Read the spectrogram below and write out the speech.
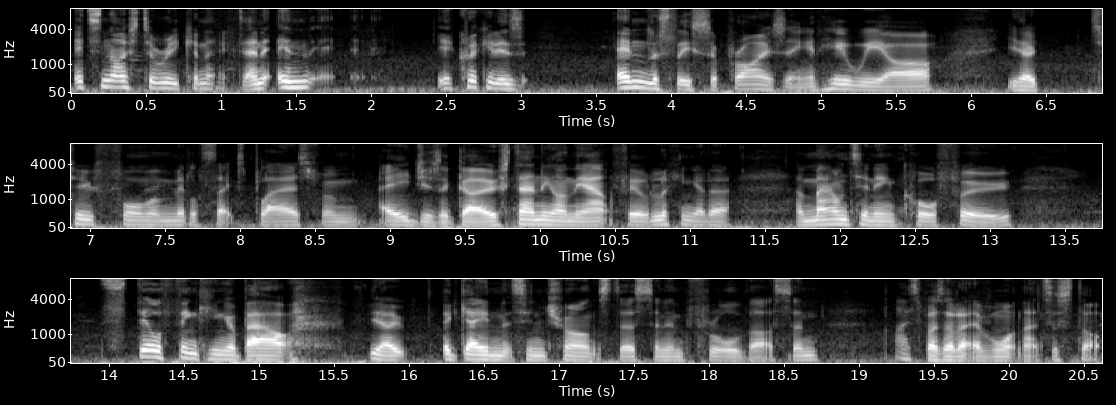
it's nice to reconnect. And in yeah, cricket is endlessly surprising, and here we are, you know, two former Middlesex players from ages ago, standing on the outfield, looking at a, a mountain in Corfu, still thinking about, you know, a game that's entranced us and enthralled us, and I suppose I don't ever want that to stop.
